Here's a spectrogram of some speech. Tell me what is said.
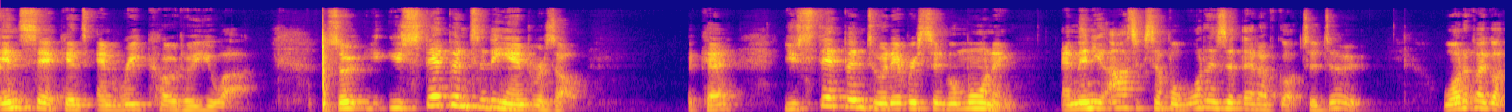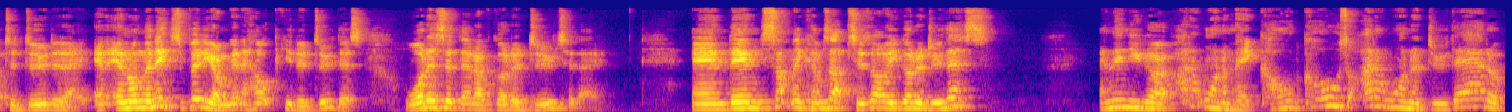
in seconds and recode who you are? So you step into the end result. Okay, you step into it every single morning, and then you ask yourself, well, what is it that I've got to do? What have I got to do today? And, and on the next video, I'm going to help you to do this. What is it that I've got to do today? And then something comes up, says, "Oh, you got to do this." And then you go, "I don't want to make cold calls. I don't want to do that." Or,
